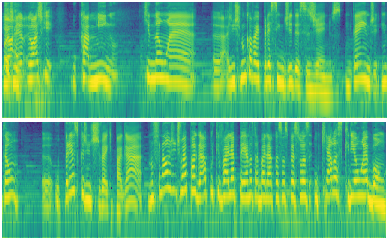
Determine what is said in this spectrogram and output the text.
Eu, eu- eu acho que o caminho que não é. eh, A gente nunca vai prescindir desses gênios, entende? Então. eh, O preço que a gente tiver que pagar, no final a gente vai pagar porque vale a pena trabalhar com essas pessoas. O que elas criam é bom.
